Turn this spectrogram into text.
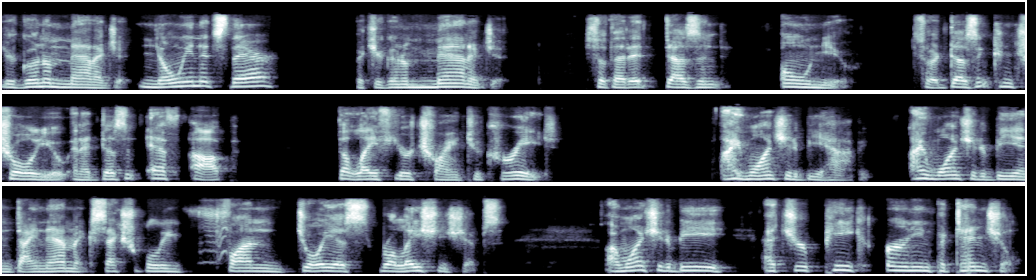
You're going to manage it, knowing it's there, but you're going to manage it so that it doesn't own you, so it doesn't control you, and it doesn't F up the life you're trying to create. I want you to be happy. I want you to be in dynamic, sexually fun, joyous relationships. I want you to be at your peak earning potential.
